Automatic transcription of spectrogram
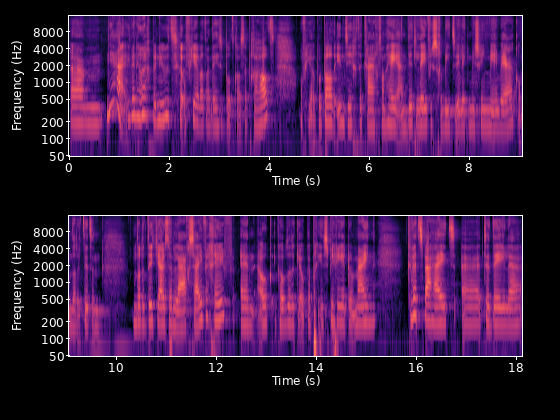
um, ja, ik ben heel erg benieuwd of je wat aan deze podcast hebt gehad. Of je ook bepaalde inzichten krijgt van hey, aan dit levensgebied wil ik misschien meer werken, omdat ik dit een omdat ik dit juist een laag cijfer geef. En ook, ik hoop dat ik je ook heb geïnspireerd door mijn kwetsbaarheid uh, te delen.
